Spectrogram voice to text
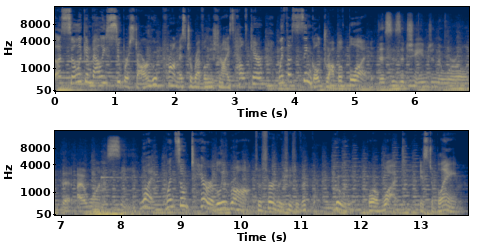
A Silicon Valley superstar who promised to revolutionize healthcare with a single drop of blood. This is a change in the world that I want to see. What went so terribly wrong? To a certain degree, she's a victim. Who or what is to blame?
